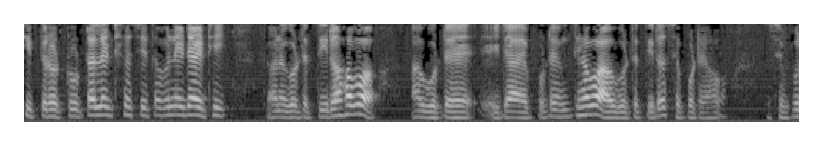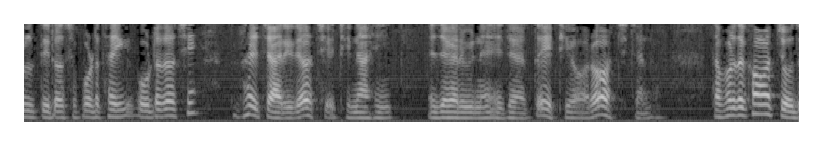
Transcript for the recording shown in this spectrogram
চিত্র টোটাল এটি অছি তবে এটা এটি তাহলে গোটে তীর হব আর গোটে এইটা এপটে এমতি হব আর গোটে তীর সেপটে হব সিম্পল তীর সেপটে থাকি কোটার অছি দেখো এই চারিরে অছি এটি না এ জায়গার বি না এ জায়গার তো এটি আমার অছি জানো তারপরে দেখো আমার চৌদ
